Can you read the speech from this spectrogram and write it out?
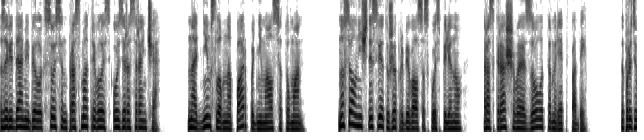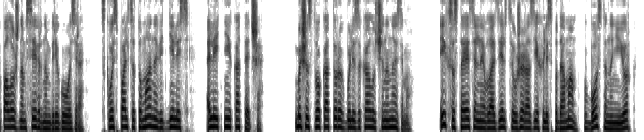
За рядами белых сосен просматривалось озеро Саранча. Над ним, словно пар, поднимался туман. Но солнечный свет уже пробивался сквозь пелену, раскрашивая золотом рябь воды. На противоположном северном берегу озера сквозь пальцы тумана виднелись летние коттеджи, большинство которых были заколочены на зиму. Их состоятельные владельцы уже разъехались по домам в Бостон и Нью-Йорк.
